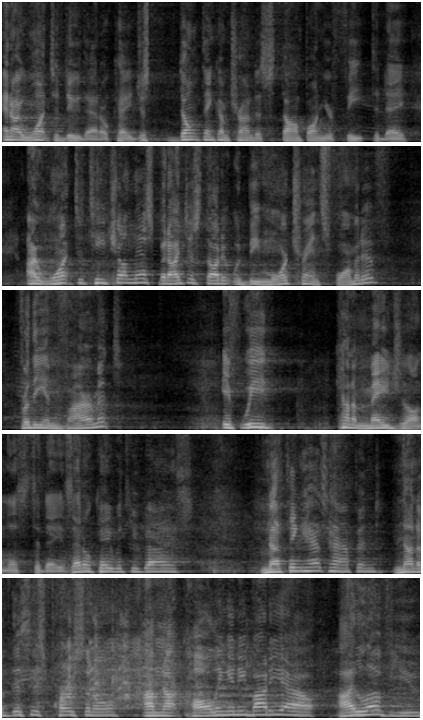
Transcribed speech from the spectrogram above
and I want to do that, okay? Just don't think I'm trying to stomp on your feet today. I want to teach on this, but I just thought it would be more transformative for the environment if we kind of major on this today. Is that okay with you guys? Nothing has happened. None of this is personal. I'm not calling anybody out. I love you.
